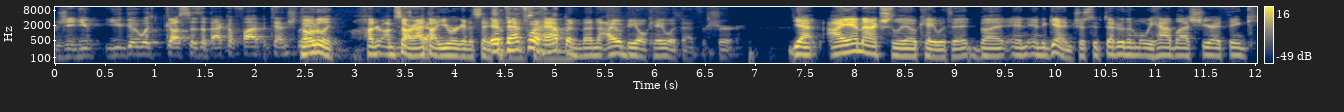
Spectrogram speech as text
Rajiv, you you good with Gus as a backup five potentially? Totally. I'm sorry, I thought you were going to say. If that's what happened, then I would be okay with that for sure. Yeah, I am actually okay with it, but and and again, just it's better than what we had last year. I think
